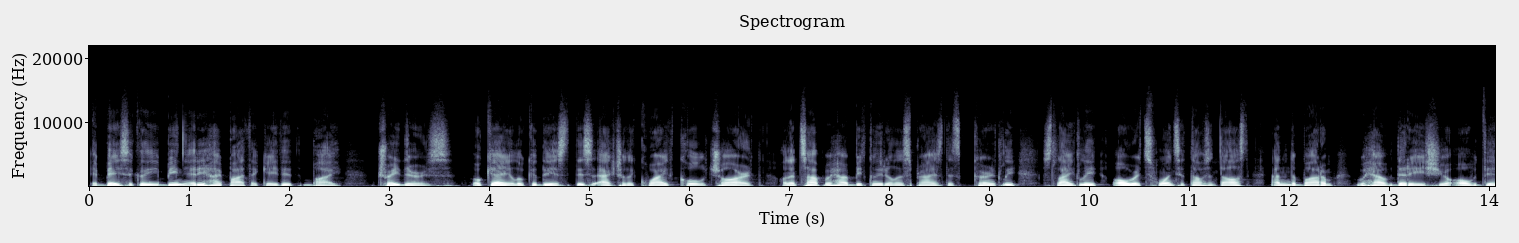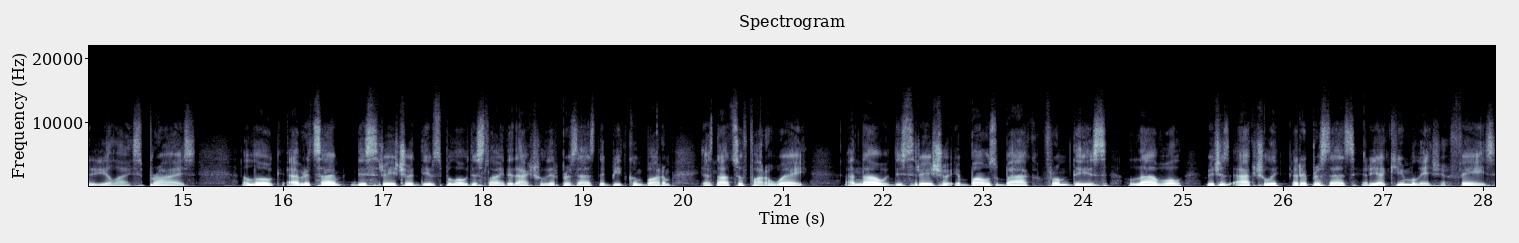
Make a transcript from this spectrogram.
and basically being rehypothecated by traders. Okay, look at this. This is actually quite cool chart. On the top we have Bitcoin realized price that's currently slightly over $20,000 and on the bottom we have the ratio of the realized price. And look, every time this ratio dips below this line that actually represents the Bitcoin bottom is not so far away. And now this ratio it bounced back from this level, which is actually represents reaccumulation phase.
